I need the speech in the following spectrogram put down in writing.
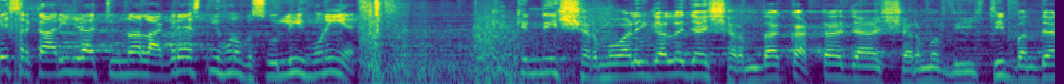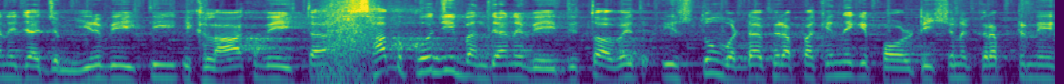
ਇਹ ਸਰਕਾਰੀ ਜਿਹੜਾ ਚੂਨਾ ਲੱਗ ਰਿਹਾ, ਇਸ ਦੀ ਹੁਣ ਵਸੂਲੀ ਹੋਣੀ ਹੈ। ਕਿੰਨੀ ਸ਼ਰਮ ਵਾਲੀ ਗੱਲ ਹੈ ਜਾਂ ਸ਼ਰਮ ਦਾ ਘਟ ਹੈ ਜਾਂ ਸ਼ਰਮ ਵੇਚਤੀ ਬੰਦਿਆਂ ਨੇ ਜਾਂ ਜ਼ਮੀਰ ਵੇਚਤੀ اخلاق ਵੇਚਤਾ ਸਭ ਕੁਝ ਹੀ ਬੰਦਿਆਂ ਨੇ ਵੇਚ ਦਿੱਤਾ ਹੋਵੇ ਤੇ ਇਸ ਤੋਂ ਵੱਡਾ ਫਿਰ ਆਪਾਂ ਕਹਿੰਦੇ ਕਿ ਪੋਲੀਟੀਸ਼ੀਅਨ ਕਰਪਟ ਨੇ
